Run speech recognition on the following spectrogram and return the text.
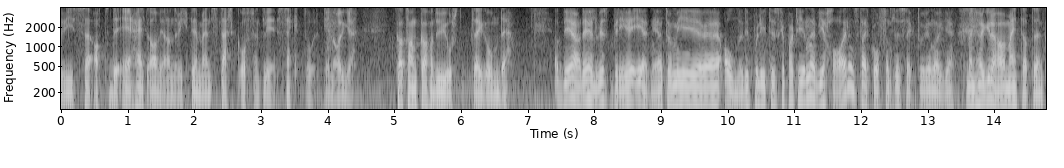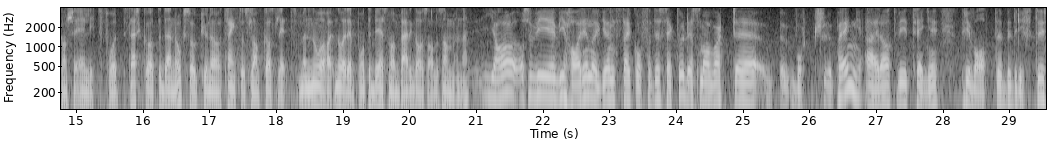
viser at det er helt avgjørende viktig med en sterk offentlig sektor i Norge. Hva tanker har du gjort deg om det? Ja, Det er det heldigvis bred enighet om i eh, alle de politiske partiene. Vi har en sterk offentlig sektor i Norge. Men Høyre har ment at den kanskje er litt for sterk, og at den også kunne ha trengt å slankes litt. Men nå, nå, er det på en måte det som har berga oss alle sammen? Ne? Ja, altså vi, vi, har i Norge en sterk offentlig sektor. Det som har vært eh, vårt poeng, er at vi trenger private bedrifter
